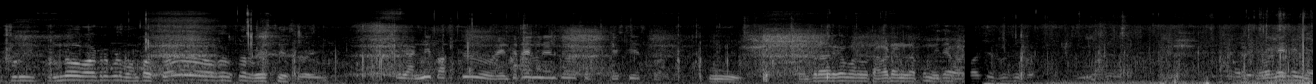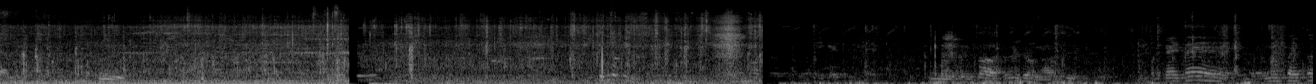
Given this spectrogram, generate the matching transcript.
ఇప్పుడు ఇప్పుడున్న వాటర్ కూడా పంపొచ్చా? ఒకసారి వేస్ట్ చేస్తారు ఇవన్నీ ఫస్ట్ ఎంత టైం నేను టెస్ట్ చేసుకోవాలి టెంపరీగా మనం తాగడానికి తప్ప మీదే చేయాలి ఎంత ఆల్టర్నేటివ్ ఉంది ఇప్పటికైతే ఎంఎస్ పైప్తో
